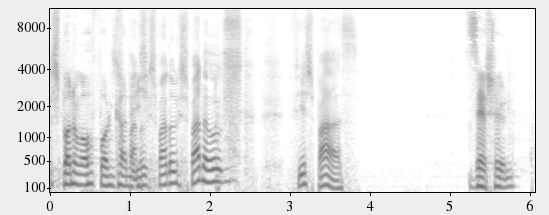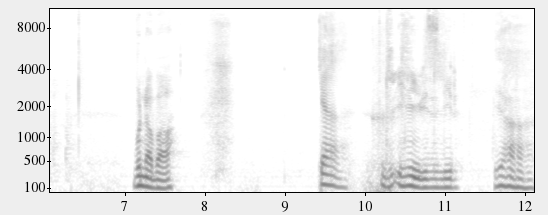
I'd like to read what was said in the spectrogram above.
Spannung aufbauen kann Spannung, ich. Spannung, Spannung. Viel Spaß. Sehr schön. Wunderbar. Ja. Ich liebe dieses Lied. Ja.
